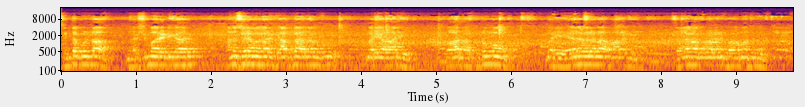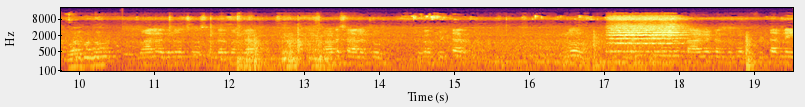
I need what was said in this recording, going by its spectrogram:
చింతకుండ నరసింహారెడ్డి గారు అనసూరమ్మ గారి జ్ఞాపకాలకు మరి వారి వారి కుటుంబం మరి ఏలవేళలా వాళ్ళని చల్లగా చూడాలని భగవంతుడు కోరుకుంటూ బాల దినోత్సవం సందర్భంగా పాఠశాలకు ఒక ఫిల్టర్ తాగేటందుకు ఒక ఫిల్టర్ని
